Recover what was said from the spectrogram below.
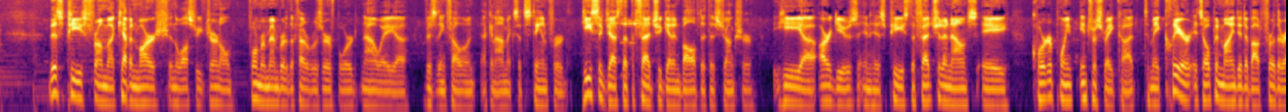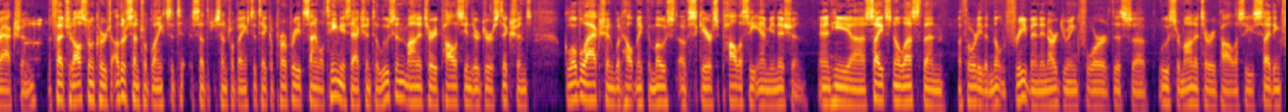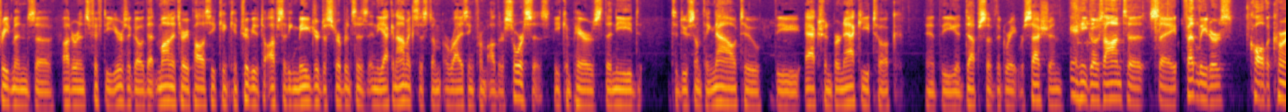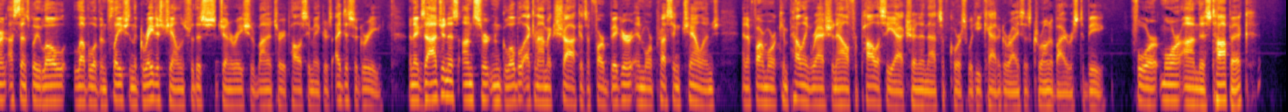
This piece from uh, Kevin Warsh in the Wall Street Journal, former member of the Federal Reserve Board, now a uh, visiting fellow in economics at Stanford. He suggests that the Fed should get involved at this juncture. He uh, argues in his piece the Fed should announce a quarter point interest rate cut to make clear it's open minded about further action. The Fed should also encourage other central banks to t- central banks to take appropriate simultaneous action to loosen monetary policy in their jurisdictions. Global action would help make the most of scarce policy ammunition. And he uh, cites no less than authority than Milton Friedman in arguing for this uh, looser monetary policy, citing Friedman's uh, utterance 50 years ago that monetary policy can contribute to offsetting major disturbances in the economic system arising from other sources. He compares the need to do something now to the action Bernanke took at the depths of the Great Recession. And he goes on to say Fed leaders call the current ostensibly low level of inflation the greatest challenge for this generation of monetary policymakers. I disagree. An exogenous, uncertain global economic shock is a far bigger and more pressing challenge and a far more compelling rationale for policy action, and that's, of course, what he categorizes coronavirus to be. For more on this topic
